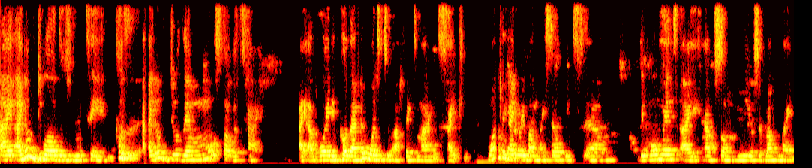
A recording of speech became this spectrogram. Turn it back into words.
I I don't do all those routine because I don't do them most of the time. I avoid it because I don't want it to affect my psyche. One thing I know about myself is um, the moment I have some news about my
